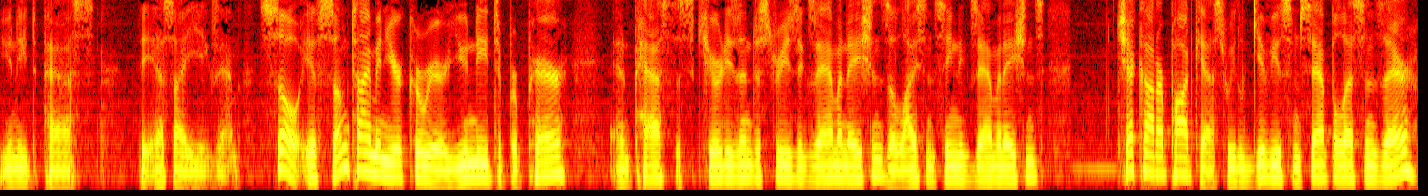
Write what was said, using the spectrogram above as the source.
you need to pass the SIE exam. So, if sometime in your career you need to prepare and pass the securities industries examinations, the licensing examinations, check out our podcast. We'll give you some sample lessons there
